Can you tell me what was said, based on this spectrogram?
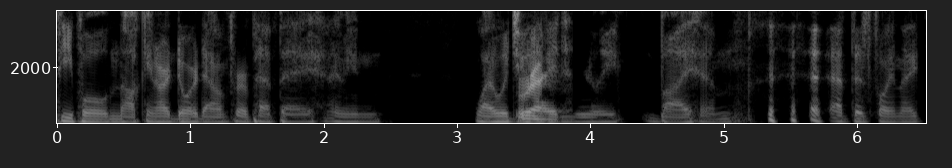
people knocking our door down for Pepe. I mean, why would you right. really buy him at this point? Like,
